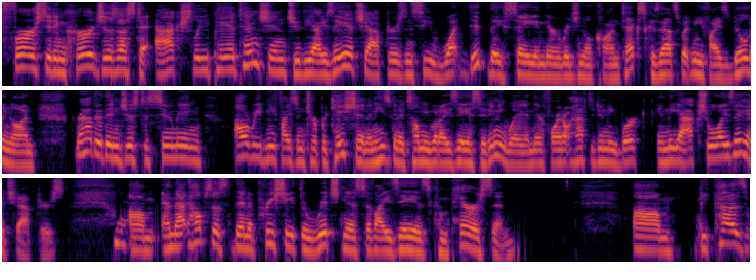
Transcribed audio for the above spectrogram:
First, it encourages us to actually pay attention to the Isaiah chapters and see what did they say in their original context, because that's what Nephi is building on, rather than just assuming I'll read Nephi's interpretation and he's going to tell me what Isaiah said anyway, and therefore I don't have to do any work in the actual Isaiah chapters. Yeah. Um, and that helps us then appreciate the richness of Isaiah's comparison. Um, because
